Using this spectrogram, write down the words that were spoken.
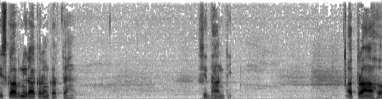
इसका अब निराकरण करते हैं। सिद्धांति। अत्र आह,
